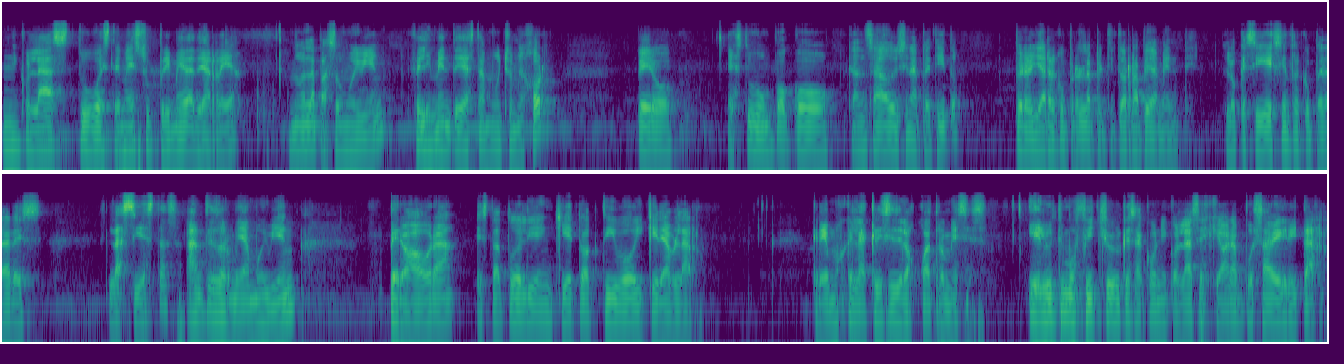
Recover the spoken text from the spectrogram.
Nicolás tuvo este mes su primera diarrea. No la pasó muy bien. Felizmente ya está mucho mejor. Pero estuvo un poco cansado y sin apetito. Pero ya recuperó el apetito rápidamente. Lo que sigue sin recuperar es las siestas. Antes dormía muy bien, pero ahora está todo el día inquieto, activo y quiere hablar. Creemos que es la crisis de los cuatro meses. Y el último feature que sacó Nicolás es que ahora pues sabe gritar.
